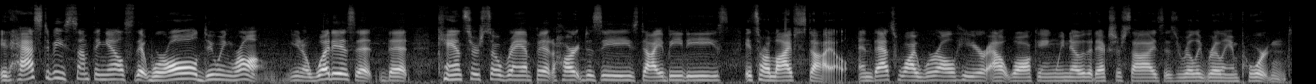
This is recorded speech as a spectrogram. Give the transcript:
it has to be something else that we're all doing wrong. You know, what is it that cancer's so rampant, heart disease, diabetes? It's our lifestyle. And that's why we're all here out walking. We know that exercise is really, really important.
